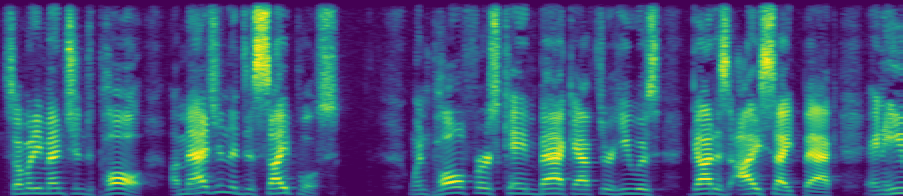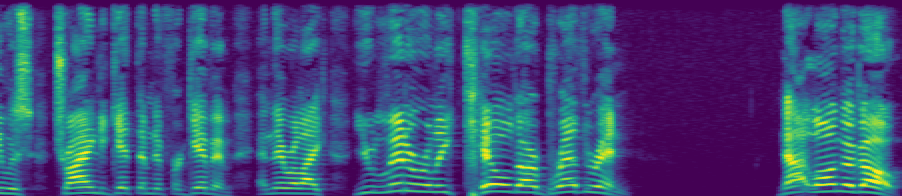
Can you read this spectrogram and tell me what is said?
Somebody mentioned Paul. Imagine the disciples when Paul first came back after he was got his eyesight back and he was trying to get them to forgive him and they were like, "You literally killed our brethren not long ago."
